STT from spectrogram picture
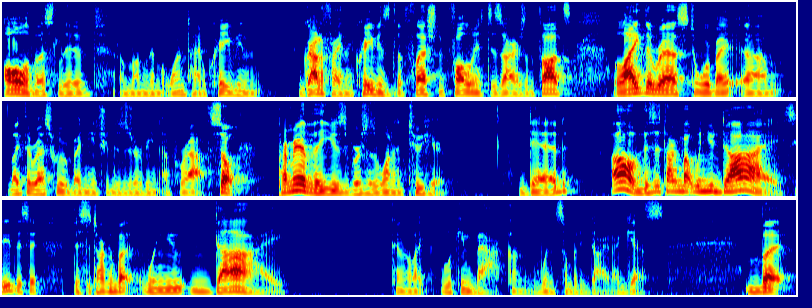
All of us lived among them at one time, craving, gratifying the cravings of the flesh and following its desires and thoughts. Like the rest, were by um, like the rest, we were by nature deserving of wrath. So primarily, they use verses one and two here. Dead. Oh, this is talking about when you die. See, they say this is talking about when you die kind of like looking back on when somebody died, I guess. But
